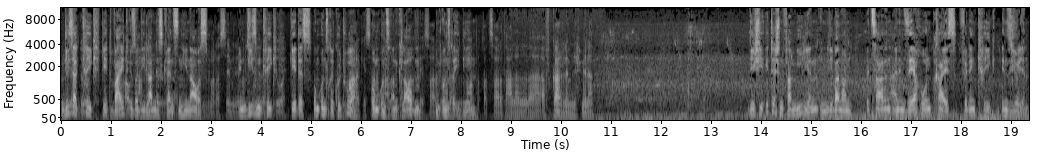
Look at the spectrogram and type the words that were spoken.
Dieser Krieg geht weit über die Landesgrenzen hinaus. In diesem Krieg geht es um unsere Kultur, um unseren Glauben und unsere Ideen. Die schiitischen Familien im Libanon bezahlen einen sehr hohen Preis für den Krieg in Syrien.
